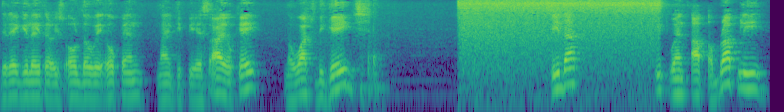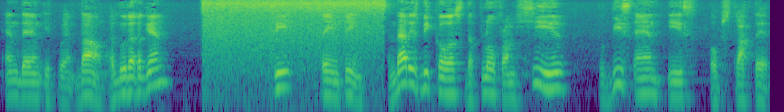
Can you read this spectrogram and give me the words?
the regulator is all the way open, 90 psi, okay? Now watch the gauge. See that? It went up abruptly and then it went down. I'll do that again. See, same thing. And that is because the flow from here to this end is obstructed.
